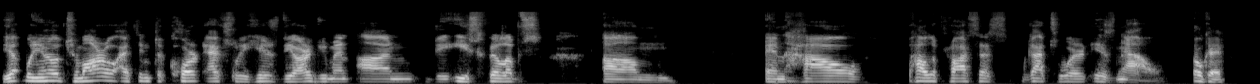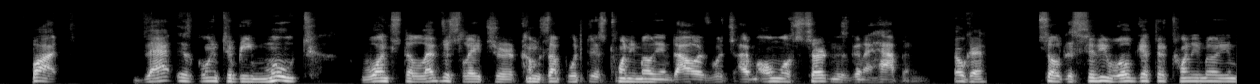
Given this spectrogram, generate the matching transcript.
Yeah, well, you know, tomorrow I think the court actually hears the argument on the East Phillips um, and how how the process got to where it is now. Okay. But that is going to be moot once the legislature comes up with this $20 million, which I'm almost certain is going to happen. Okay. So the city will get their $20 million,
